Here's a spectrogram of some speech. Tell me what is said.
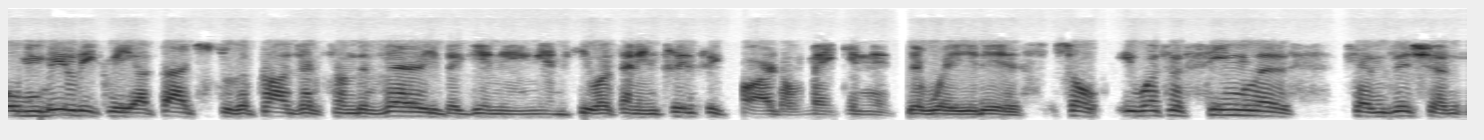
umbilically attached to the project from the very beginning and he was an intrinsic part of making it the way it is. So it was a seamless transition.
